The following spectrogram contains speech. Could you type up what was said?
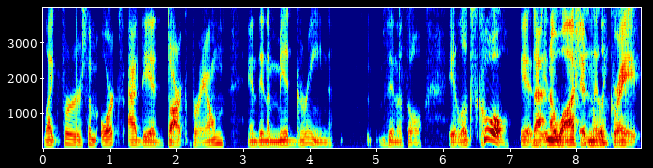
like for some orcs i did dark brown and then a mid green zenithal it looks cool it, that it and a wash, and they look great.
